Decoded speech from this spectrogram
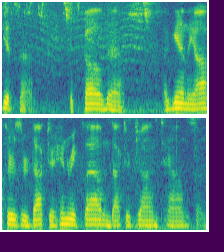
get some. It's called, uh, again, the authors are Dr. Henry Cloud and Dr. John Townsend.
